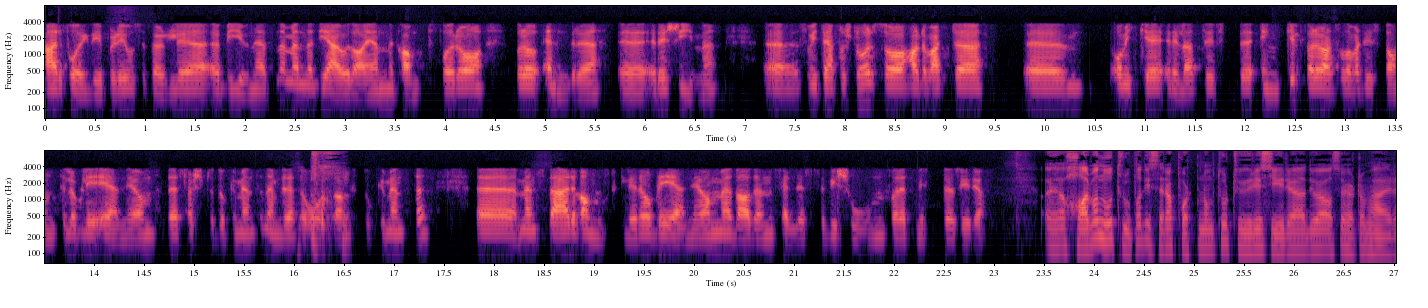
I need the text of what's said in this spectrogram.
Her foregriper de jo selvfølgelig begivenhetene, men de er jo da i en kamp for å for å endre eh, regimet. Eh, så vidt jeg forstår, så har det vært eh, om ikke relativt enkelt, så har det i hvert fall vært i stand til å bli enige om det første dokumentet, nemlig dette overgangsdokumentet. Mens det er vanskeligere å bli enige om da, den felles visjonen for et nytt Syria. Eh, har man noe tro på disse rapportene om tortur i Syria? Du har også hørt om her,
